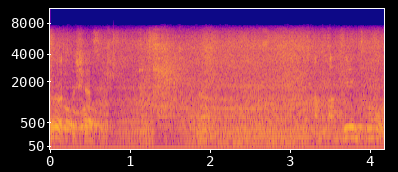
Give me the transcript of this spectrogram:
Просто сейчас. I'm, I'm feeling cold.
